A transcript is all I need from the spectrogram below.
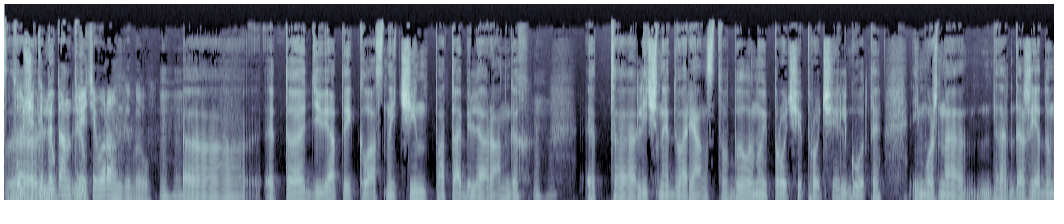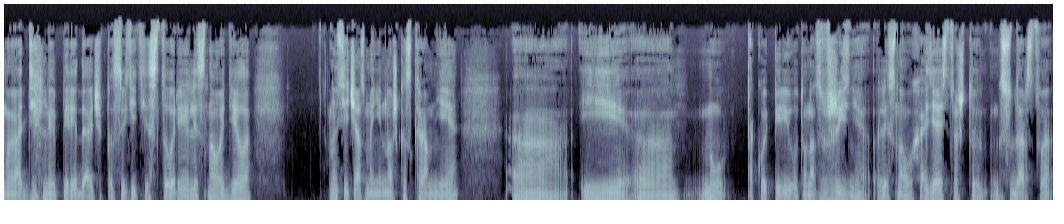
Это вообще капитан люб, третьего ранга был. Угу. Это девятый классный чин по табели о рангах. Угу это личное дворянство было, ну и прочие-прочие льготы. И можно да, даже, я думаю, отдельную передачу посвятить истории лесного дела. Но сейчас мы немножко скромнее. А, и а, ну, такой период у нас в жизни лесного хозяйства, что государство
